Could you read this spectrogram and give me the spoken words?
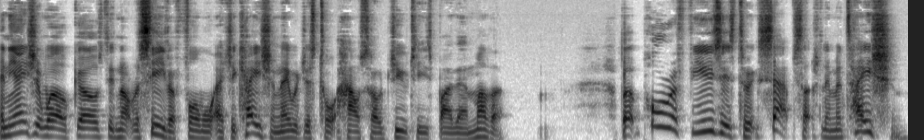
In the ancient world, girls did not receive a formal education. They were just taught household duties by their mother. But Paul refuses to accept such limitation.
